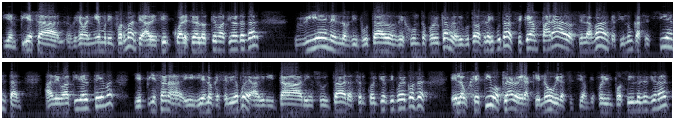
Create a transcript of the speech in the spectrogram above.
y, empieza lo que llama el miembro informante a decir cuáles eran los temas que iban a tratar, vienen los diputados de Juntos por el Cambio, los diputados y las diputadas, se quedan parados en las bancas y nunca se sientan a debatir el tema y empiezan a, y es lo que se vio después, a gritar, insultar, hacer cualquier tipo de cosas. El objetivo, claro, era que no hubiera sesión, que fuera imposible sesionar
